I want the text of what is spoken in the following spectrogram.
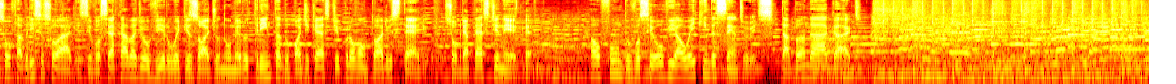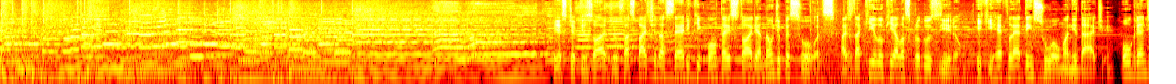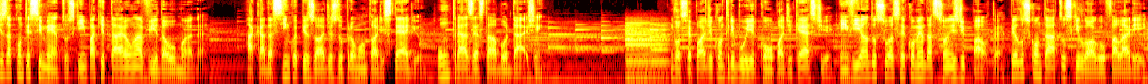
Sou Fabrício Soares e você acaba de ouvir o episódio número 30 do podcast Promontório Estéreo, sobre a peste negra. Ao fundo você ouve Awaking the Centuries, da banda Agard. Este episódio faz parte da série que conta a história não de pessoas, mas daquilo que elas produziram e que refletem sua humanidade, ou grandes acontecimentos que impactaram na vida humana. A cada cinco episódios do Promontório Estéreo, um traz esta abordagem. Você pode contribuir com o podcast enviando suas recomendações de pauta pelos contatos que logo falarei.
